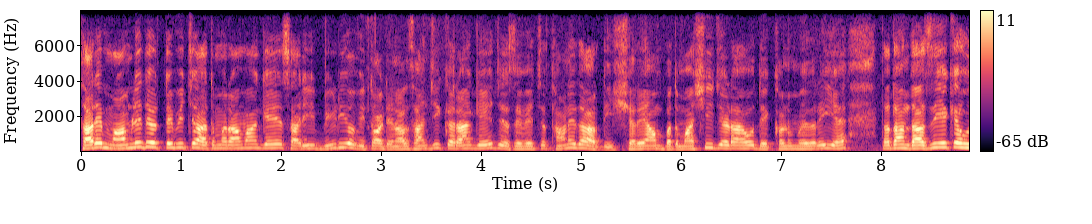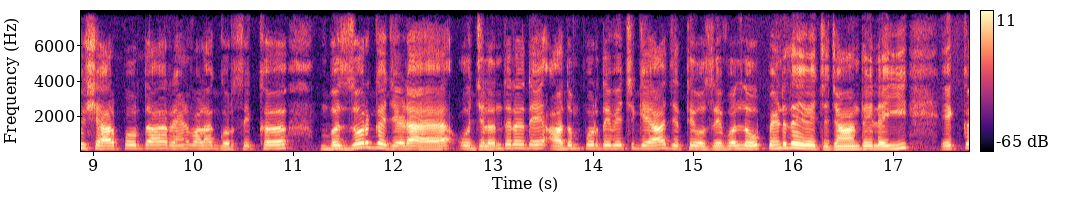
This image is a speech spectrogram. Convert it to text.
ਸਾਰੇ ਮਾਮਲੇ ਦੇ ਉੱਤੇ ਵੀ ਝਾਤ ਮਰਾਵਾਂਗੇ। ਸਾਰੀ ਵੀਡੀਓ ਵੀ ਤੁਹਾਡੇ ਨਾਲ ਸਾਂਝੀ ਕਰਾਂਗੇ, ਜਿਸ ਦੇ ਵਿੱਚ ਥਾਣੇਦਾਰ ਦੀ ਸ਼ਰੇਆਮ ਬਦਮਾਸ਼ੀ ਜਿਹੜਾ ਉਹ ਦੇਖਣ ਨੂੰ ਮਿਲ ਰਹੀ ਹੈ। ਤਾਂ ਤੁਹਾਨੂੰ ਦੱਸ ਦਈਏ ਕਿ ਹੁਸ਼ਿਆਰਪੁਰ ਦਾ ਰਹਿਣ ਵਾਲਾ ਗੁਰਸਿੱਖ ਬਜ਼ੁਰਗ ਜਿਹੜਾ ਹੈ, ਉਹ ਜਲੰਧਰ ਦੇ ਆਦਮਪੁਰ ਦੇ ਵਿੱਚ ਗਿਆ, ਜਿੱਥੇ ਉਸ ਦੇ ਵੱਲੋਂ ਪਿੰਡ ਦੇ ਵਿੱਚ ਜਾਣ ਦੇ ਲਈ ਇੱਕ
